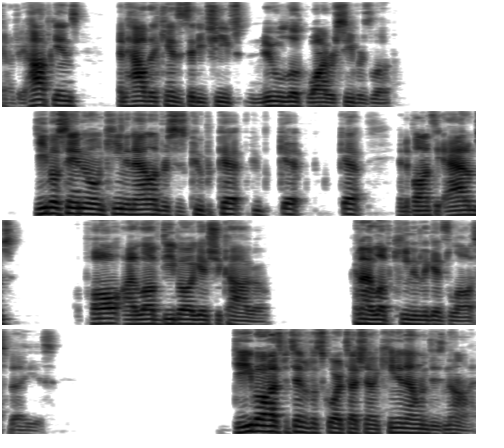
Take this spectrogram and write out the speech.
DeAndre Hopkins and how the Kansas City Chiefs new look wide receivers look. Deebo Samuel and Keenan Allen versus Cooper Kupp, Cooper Kupp, Kupp and Davante Adams. Paul, I love Deebo against Chicago. And I love Keenan against Las Vegas. Deebo has potential to score a touchdown. Keenan Allen does not.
